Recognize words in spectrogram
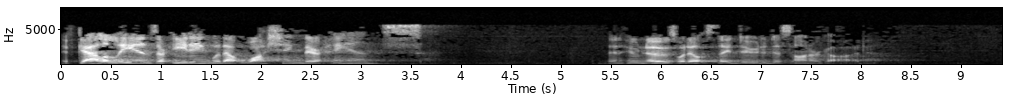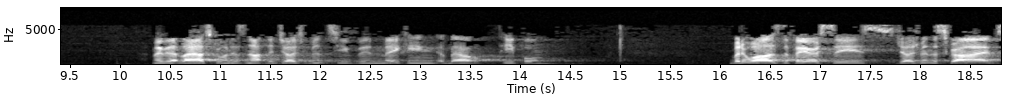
If Galileans are eating without washing their hands, then who knows what else they do to dishonor God. Maybe that last one is not the judgments you've been making about people, but it was the Pharisees' judgment, the scribes'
